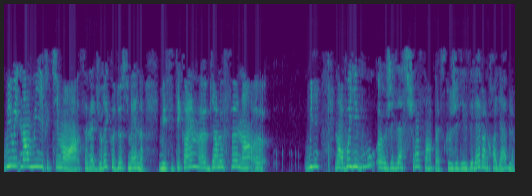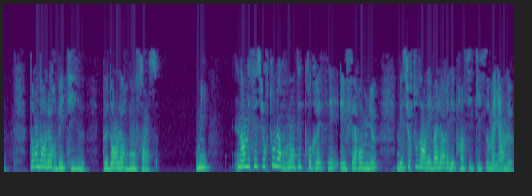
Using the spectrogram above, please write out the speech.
oui, oui, non, oui, effectivement, hein, ça n'a duré que deux semaines, mais c'était quand même euh, bien le fun. Hein, euh, oui, non, voyez-vous, euh, j'ai de la chance, hein, parce que j'ai des élèves incroyables, tant dans leur bêtise que dans leur bon sens. Oui, non, mais c'est surtout leur volonté de progresser et faire au mieux, mais surtout dans les valeurs et les principes qui sommeillent en eux.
